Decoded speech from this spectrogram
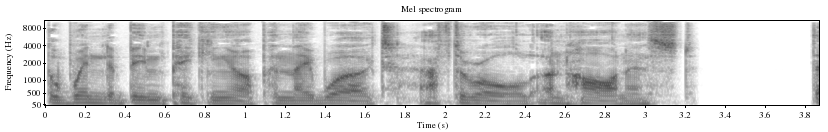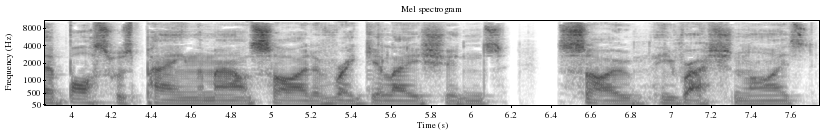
The wind had been picking up and they worked, after all, unharnessed. Their boss was paying them outside of regulations, so, he rationalised,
